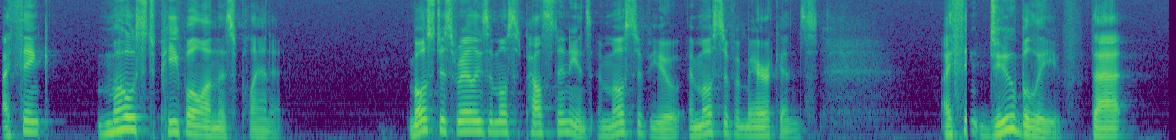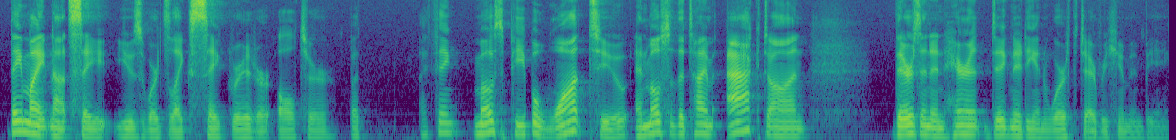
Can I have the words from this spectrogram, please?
I think most people on this planet, most Israelis and most Palestinians, and most of you, and most of Americans, I think do believe that they might not say use words like sacred or altar, but I think most people want to, and most of the time act on there's an inherent dignity and worth to every human being.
